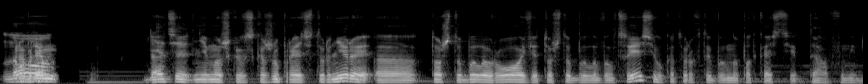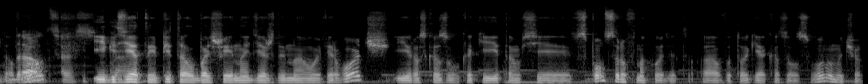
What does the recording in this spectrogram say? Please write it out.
но... Проблем... Да. Я тебе немножко скажу про эти турниры. Э, То, что было в Рове, то, что было в ЛЦС, у которых ты был на подкасте давным-давно. Да, LCS, И да. где ты питал большие надежды на Overwatch и рассказывал, какие там все спонсоров находят, а в итоге оказалось вон оно что.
